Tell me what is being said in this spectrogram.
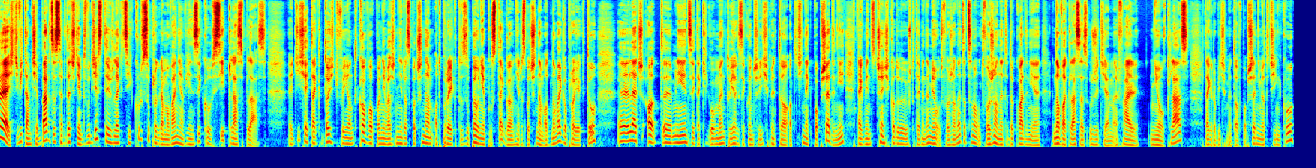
Cześć, witam Cię bardzo serdecznie w 20 już lekcji kursu programowania w języku C. Dzisiaj tak dość wyjątkowo, ponieważ nie rozpoczynam od projektu zupełnie pustego, nie rozpoczynam od nowego projektu, lecz od e, mniej więcej takiego momentu, jak zakończyliśmy to odcinek poprzedni. Tak więc część kodu już tutaj będę miał utworzone. To, co mam utworzone, to dokładnie nowa klasa z użyciem file new class. Tak robiliśmy to w poprzednim odcinku.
